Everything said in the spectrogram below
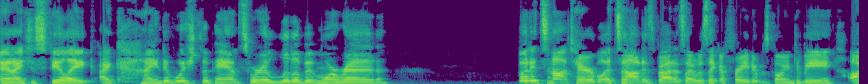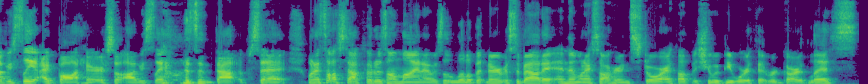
And I just feel like I kind of wish the pants were a little bit more red. But it's not terrible. It's not as bad as I was like afraid it was going to be. Obviously, I bought her, so obviously I wasn't that upset. When I saw stock photos online, I was a little bit nervous about it, and then when I saw her in store, I thought that she would be worth it regardless.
